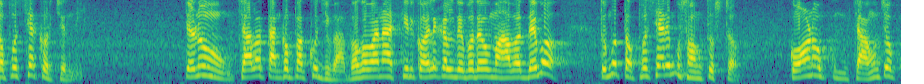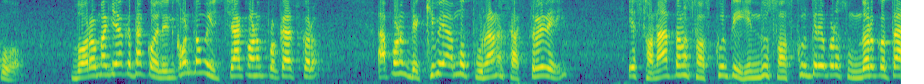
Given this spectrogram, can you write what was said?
ତପସ୍ୟା କରିଛନ୍ତି ତେଣୁ ଚାଲ ତାଙ୍କ ପାଖକୁ ଯିବା ଭଗବାନ ଆସିକିରି କହିଲେ କହିଲେ ଦେବଦେବ ମହାଦେବ ତୁମ ତପସ୍ୟାରେ ମୁଁ ସନ୍ତୁଷ୍ଟ କ'ଣ ଚାହୁଁଛ କୁହ ବର ମାଗିବା କଥା କହିଲେନି କ'ଣ ତୁମ ଇଚ୍ଛା କ'ଣ ପ୍ରକାଶ କର ଆପଣ ଦେଖିବେ ଆମ ପୁରାଣ ଶାସ୍ତ୍ରରେ ଏ ସନାତନ ସଂସ୍କୃତି ହିନ୍ଦୁ ସଂସ୍କୃତିରେ ବଡ଼ ସୁନ୍ଦର କଥା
